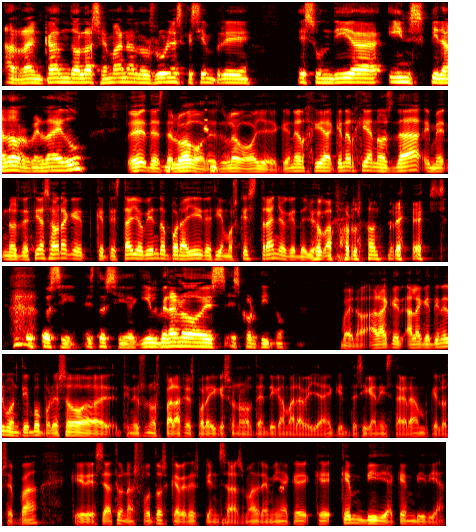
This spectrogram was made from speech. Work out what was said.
arrancando la semana, los lunes, que siempre es un día inspirador, ¿verdad, Edu? Eh, desde luego, desde luego. Oye, qué energía, qué energía nos da. Y nos decías ahora que, te está lloviendo por allí y decíamos, qué extraño que te llueva por Londres. Esto sí, esto sí. Aquí el verano es, es cortito. Bueno, a la, que, a la que tienes buen tiempo, por eso eh, tienes unos parajes por ahí que son una auténtica maravilla. ¿eh? Quien te siga en Instagram, que lo sepa, que se hace unas fotos que a veces piensas, madre mía, qué, qué, qué envidia, qué envidia.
